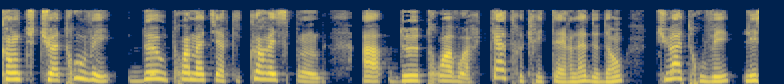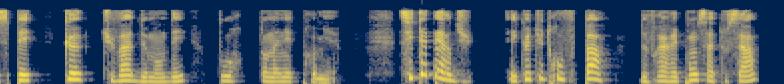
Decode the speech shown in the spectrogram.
Quand tu as trouvé deux ou trois matières qui correspondent à deux, trois, voire quatre critères là-dedans, tu as trouvé l'espé que tu vas demander pour ton année de première. Si tu es perdu et que tu trouves pas de vraie réponse à tout ça,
